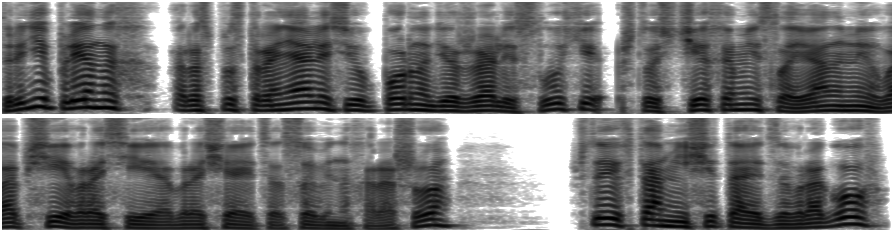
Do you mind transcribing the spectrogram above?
Среди пленных распространялись и упорно держались слухи, что с чехами и славянами вообще в России обращаются особенно хорошо, что их там не считают за врагов,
